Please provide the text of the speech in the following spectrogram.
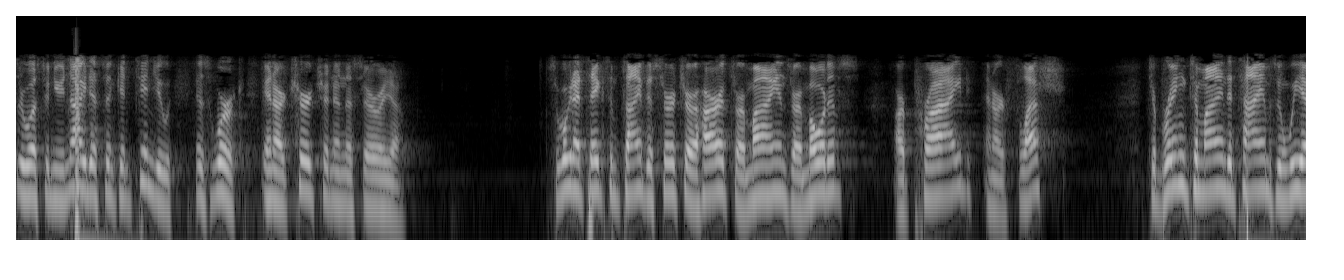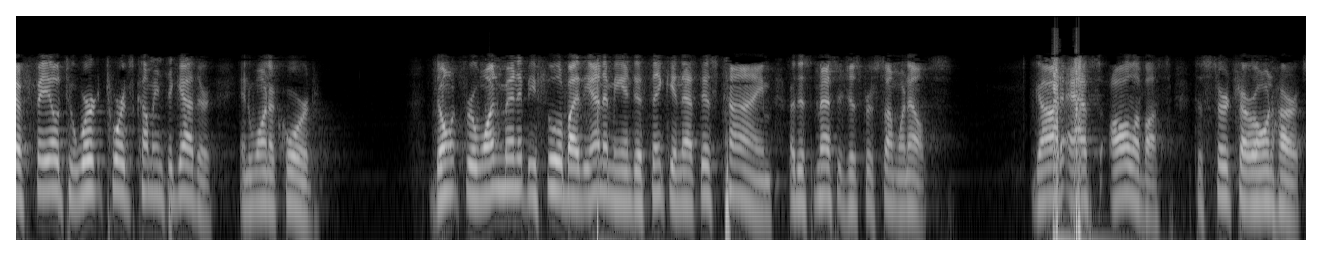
through us and unite us and continue His work in our church and in this area. So we're going to take some time to search our hearts, our minds, our motives, our pride, and our flesh to bring to mind the times when we have failed to work towards coming together in one accord. Don't for one minute be fooled by the enemy into thinking that this time or this message is for someone else. God asks all of us to search our own hearts.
